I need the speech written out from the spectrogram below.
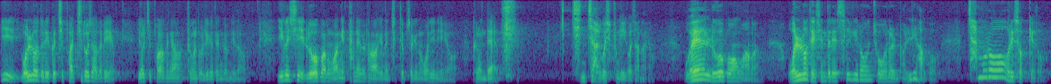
이 원로들이 그 지파 지도자들이 열 지파가 그냥 등을 돌리게 된 겁니다. 이것이 르호보암 왕이 탄핵을 당하게 된 직접적인 원인이에요. 그런데 진짜 알고 싶은 게 이거잖아요. 왜 르호보암 왕은 원로 대신들의 슬기로운 조언을 멀리하고 참으로 어리석게도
